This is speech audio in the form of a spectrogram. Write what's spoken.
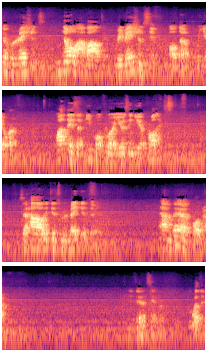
job relations, know about relationship of the your work. What is the people who are using your products? So how it is related to it. And their program. Is there a safer? What there?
